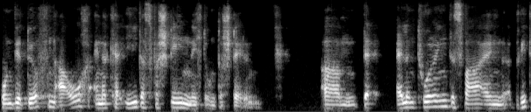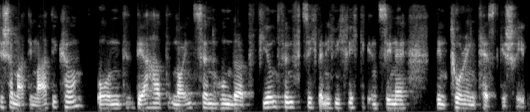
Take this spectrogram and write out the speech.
Und wir dürfen auch einer KI das Verstehen nicht unterstellen. Ähm, der Alan Turing, das war ein britischer Mathematiker, und der hat 1954, wenn ich mich richtig entsinne, den Turing-Test geschrieben.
